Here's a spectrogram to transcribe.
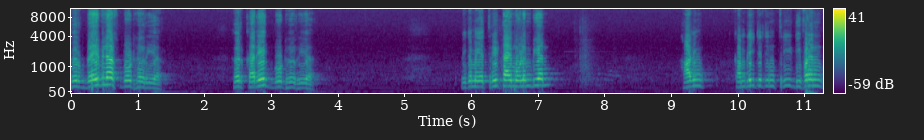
Her braveness brought her here. Her courage brought her here. Becoming a three time Olympian, having completed in three different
